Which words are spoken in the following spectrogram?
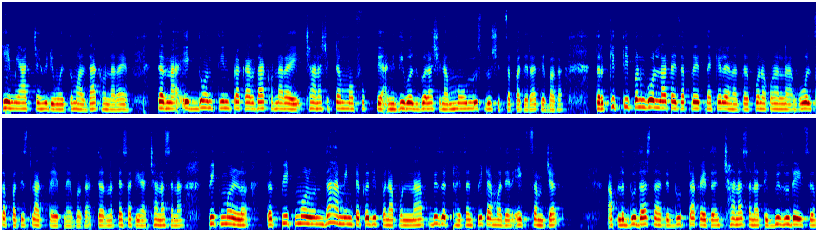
हे मी आजच्या व्हिडिओमध्ये तुम्हाला दाखवणार आहे. तर ना एक दोन तीन प्रकार दाखवणार आहे. छान अशी टम्म फुगते आणि दिवसभर अशी ना मऊ लुसलुशीत चपाती राहते बघा. तर किती पण गोल लाटायचा प्रयत्न केला ना तर कोणाकोणाला गोल चपातीच लाटता येत नाही बघा. तर ना त्यासाठी ना छान असं ना पीठ मळलं. तर पीठ मळून दहा मिनटं कधी पण आपण ना भिजत ठेवायचं आणि पिठामध्ये एक चमच्यात आपलं दूध असतं ना ते दूध टाकायचं आणि छान असं ना ते भिजू द्यायचं.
